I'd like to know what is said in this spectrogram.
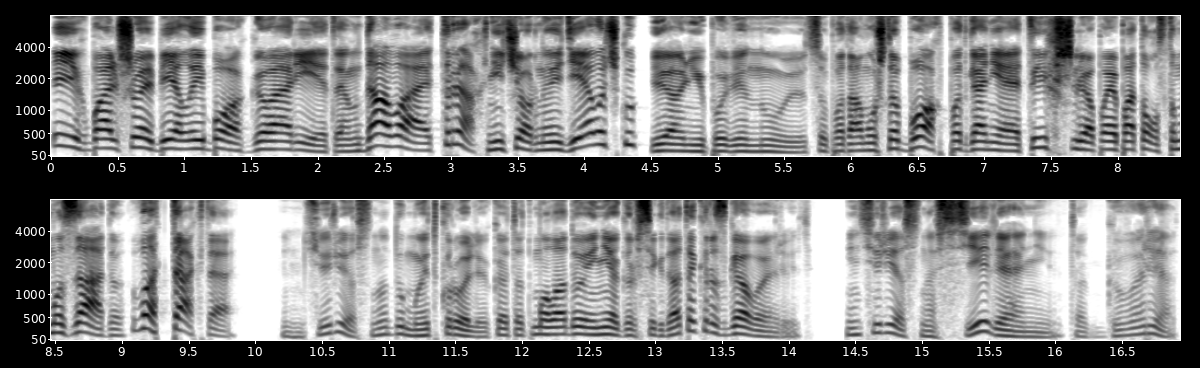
Их большой белый бог говорит им, давай, трахни черную девочку, и они повинуются, потому что бог подгоняет их, шлепая по толстому заду. Вот так-то. Интересно, думает кролик, этот молодой негр всегда так разговаривает. Интересно, все ли они так говорят?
